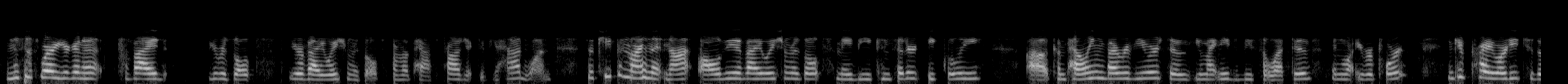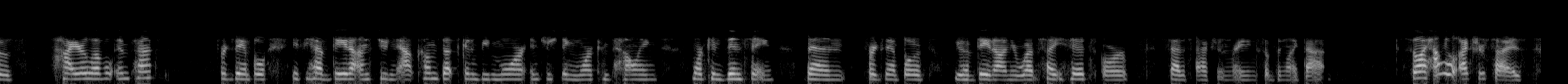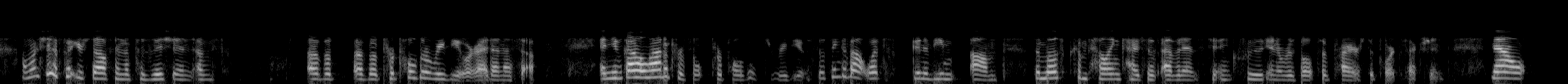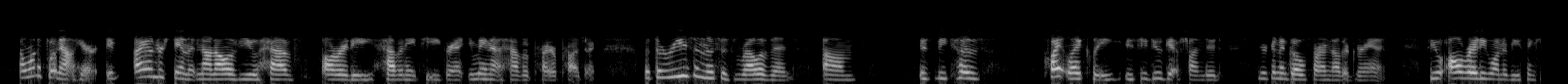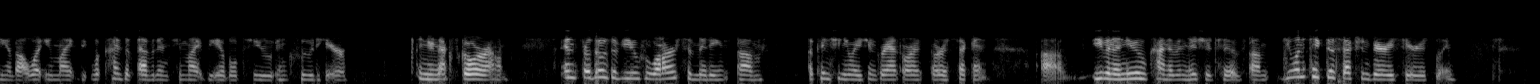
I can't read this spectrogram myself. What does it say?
And this is where you're going to provide your results, your evaluation results from a past project if you had one. So keep in mind that not all of the evaluation results may be considered equally uh, compelling by reviewers, so you might need to be selective in what you report and give priority to those higher level impacts. For example, if you have data on student outcomes, that's going to be more interesting, more compelling, more convincing than, for example, if you have data on your website hits or satisfaction rating, something like that. So I have a little exercise. I want you to put yourself in the position of, of, a, of a proposal reviewer at NSF. And you've got a lot of proposals to review. So think about what's going to be um, the most compelling types of evidence to include in a results of prior support section. Now, I want to point out here, if, I understand that not all of you have already have an ATE grant. You may not have a prior project. But the reason this is relevant um, is because quite likely, if you do get funded, you're going to go for another grant. So you already want to be thinking about what you might, be, what kinds of evidence you might be able to include here in your next go around. And for those of you who are submitting um, a continuation grant or, or a second, um, even a new kind of initiative, um, you want to take this section very seriously.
